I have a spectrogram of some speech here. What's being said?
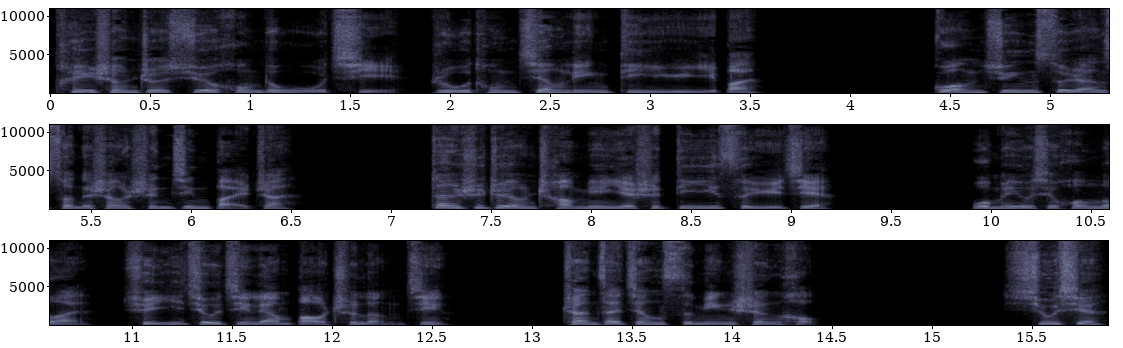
配上这血红的武器，如同降临地狱一般。广军虽然算得上身经百战，但是这样场面也是第一次遇见。我们有些慌乱，却依旧尽量保持冷静，站在江思明身后。修仙，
